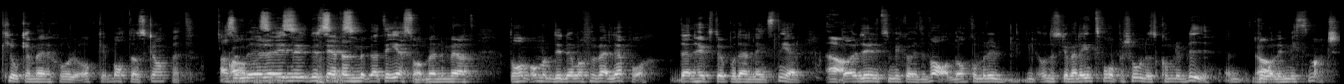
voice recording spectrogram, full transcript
kloka människor och bottenskrapet. Alltså, Ja, precis, nu, nu säger jag att, att det är så, men med att då, om det är det man får välja på. Den högst upp och den längst ner. Ja. Då är det inte så mycket av ett val. Då kommer det, om du ska välja in två personer så kommer det bli en Ja. dålig missmatch.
